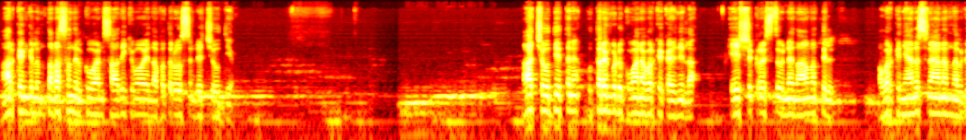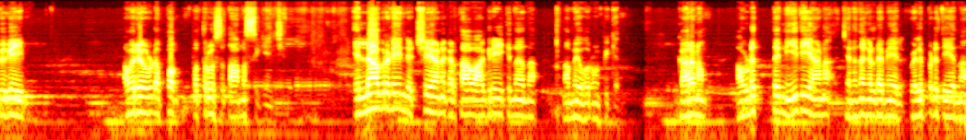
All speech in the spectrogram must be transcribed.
ആർക്കെങ്കിലും തടസ്സം നിൽക്കുവാൻ സാധിക്കുമോ എന്ന പത്രോസിന്റെ ചോദ്യം. ആ ചോദ്യത്തിന് ഉത്തരം കൊടുക്കുവാൻ അവർക്ക് കഴിഞ്ഞില്ല. യേശുക്രിസ്തുവിന്റെ നാമത്തിൽ അവർക്ക് ജ്ഞാനസ്നാനം നൽകുകയും അവരോടൊപ്പം പത്രോസ് താമസിക്കുകയും ചെയ്തു. എല്ലാവരുടെയും രക്ഷയാണ് കർത്താവ് ആഗ്രഹിക്കുന്നതെന്ന് നമ്മെ ഓർമ്മിപ്പിക്കുന്നു. കാരണം അവിടുത്തെ നീതിയാണ് ജനതകളുടെ മേൽ വെളിപ്പെടുത്തിയെന്ന്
